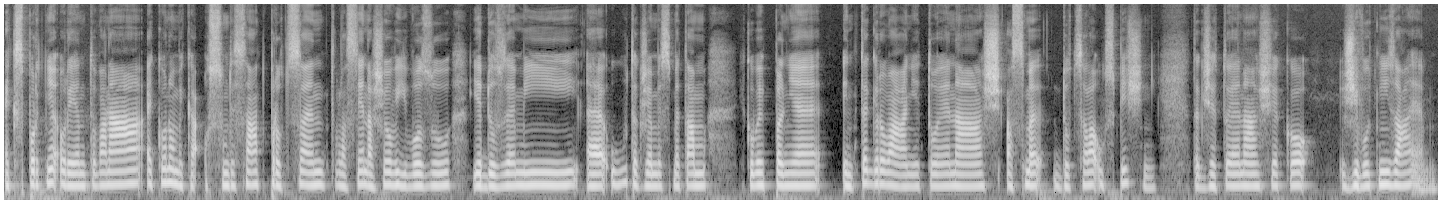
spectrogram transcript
exportně orientovaná ekonomika. 80% vlastně našeho vývozu je do zemí EU, takže my jsme tam jakoby plně integrováni. To je náš, a jsme docela úspěšní. Takže to je náš jako životní zájem.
